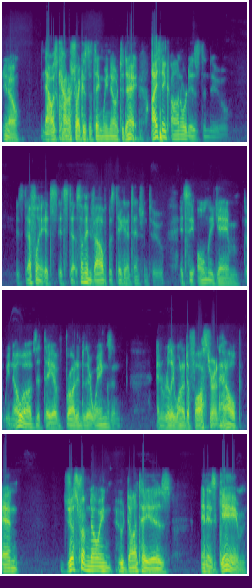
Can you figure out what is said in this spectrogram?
you know, now as Counter Strike is the thing we know today. I think Onward is the new. It's definitely it's it's de- something Valve has taken attention to. It's the only game that we know of that they have brought into their wings and and really wanted to foster and help. And just from knowing who Dante is in his game,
